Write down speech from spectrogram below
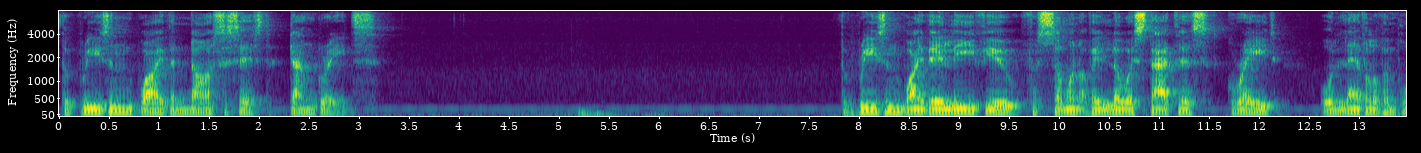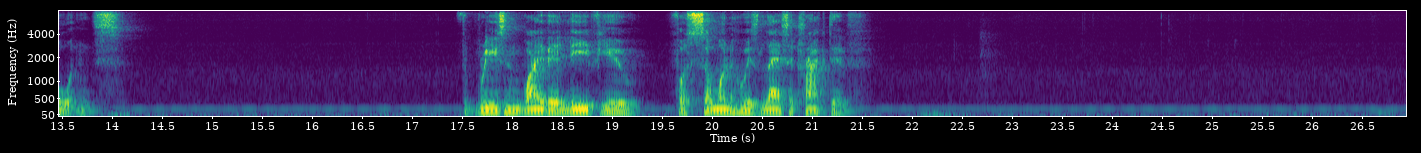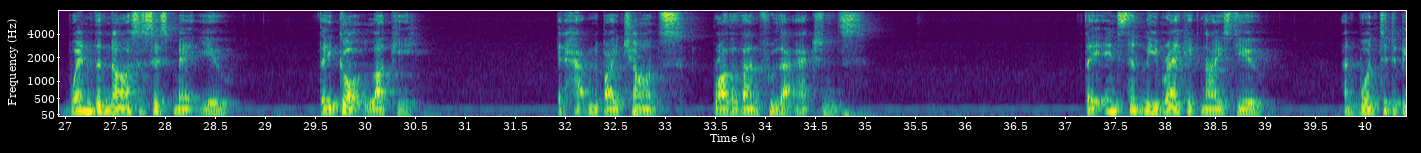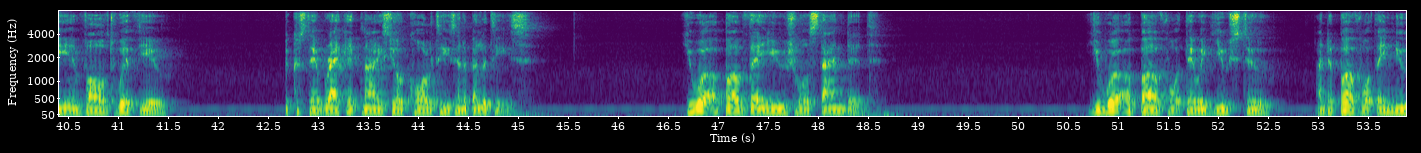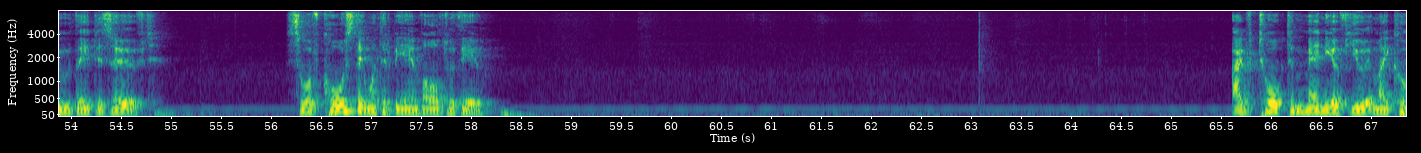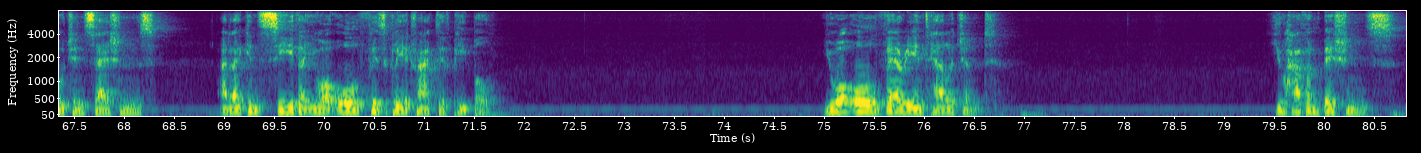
The reason why the narcissist downgrades. The reason why they leave you for someone of a lower status, grade, or level of importance. The reason why they leave you for someone who is less attractive. When the narcissist met you, they got lucky. It happened by chance rather than through their actions. They instantly recognized you and wanted to be involved with you because they recognized your qualities and abilities. You were above their usual standard. You were above what they were used to and above what they knew they deserved. So of course they wanted to be involved with you. I've talked to many of you in my coaching sessions and I can see that you are all physically attractive people. You are all very intelligent. You have ambitions.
